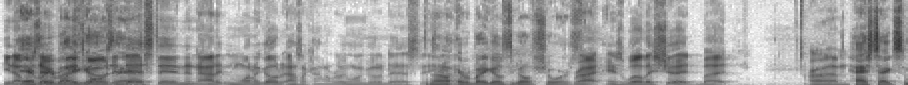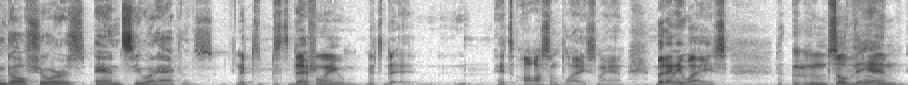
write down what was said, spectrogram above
You know, because Everybody everybody's going to there. Destin, and I didn't want to go. To, I was like, I don't really want to go to Destin. No, everybody goes to Gulf Shores. right as well they should, but um, Hashtag some Gulf Shores and see what happens. it's it's definitely it's it's awesome place, man. But anyways, so then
